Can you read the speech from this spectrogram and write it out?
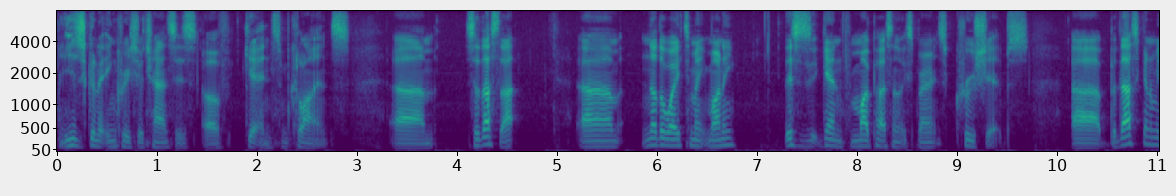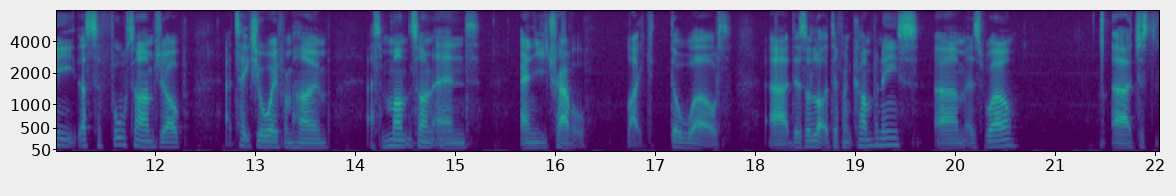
you're just going to increase your chances of getting some clients. Um, so that's that. Um, another way to make money. This is again from my personal experience, cruise ships. Uh, but that's going to be that's a full time job. That takes you away from home. That's months on end, and you travel like the world. Uh, there's a lot of different companies um, as well. Uh, just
